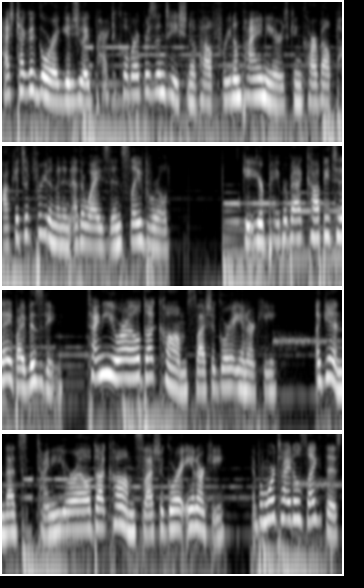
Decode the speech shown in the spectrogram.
Hashtag Agora gives you a practical representation of how freedom pioneers can carve out pockets of freedom in an otherwise enslaved world. Get your paperback copy today by visiting tinyurl.com slash agoraanarchy. Again, that's tinyurl.com slash agoraanarchy. And for more titles like this,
